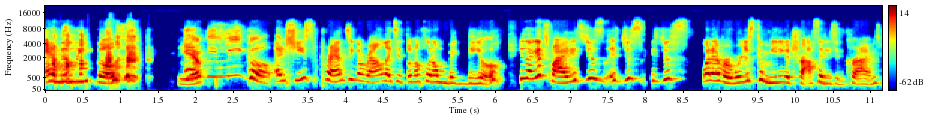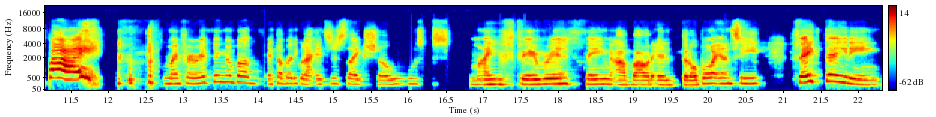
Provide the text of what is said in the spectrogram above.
and illegal. Yep. and illegal. And she's prancing around like si esto no fuera un big deal. He's like, it's fine. It's just, it's just, it's just whatever. We're just committing atrocities and crimes. Bye. my favorite thing about esta película, it's just like shows my favorite thing about el tropo en sí. Fake dating.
